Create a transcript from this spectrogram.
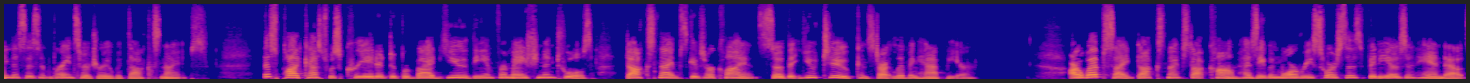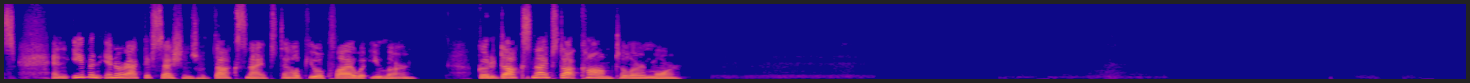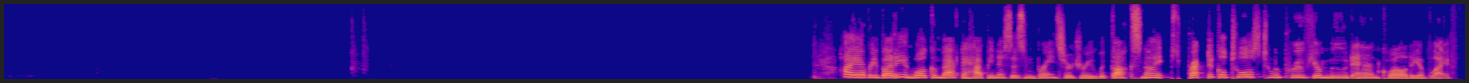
happiness isn't brain surgery with doc snipes. This podcast was created to provide you the information and tools doc snipes gives her clients so that you too can start living happier. Our website docsnipes.com has even more resources videos and handouts and even interactive sessions with doc snipes to help you apply what you learn. Go to docsnipes.com to learn more Hi, everybody, and welcome back to Happiness Isn't Brain Surgery with Doc Snipes practical tools to improve your mood and quality of life.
